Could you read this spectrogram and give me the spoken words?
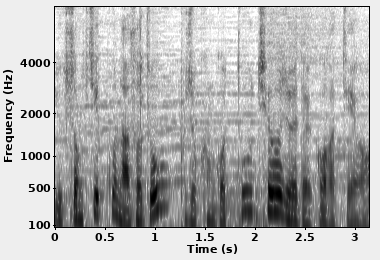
6성 찍고 나서도 부족한 것도 채워줘야 될 것 같아요.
